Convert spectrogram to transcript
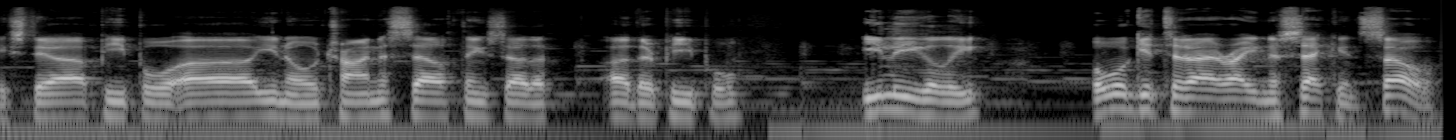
They still have people uh, you know, trying to sell things to other other people illegally. But we'll get to that right in a second. So,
